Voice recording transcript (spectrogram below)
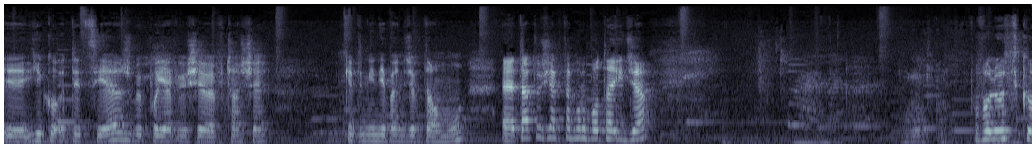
y, jego edycję, żeby pojawił się w czasie, kiedy mnie nie będzie w domu. E, Tatuś, jak tam robota idzie? Powolutku. Powolutku.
